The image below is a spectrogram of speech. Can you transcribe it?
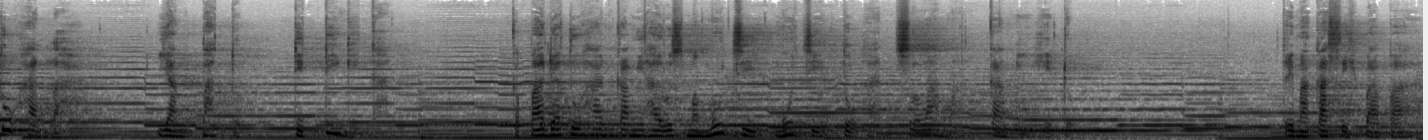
Tuhanlah yang patut ditinggikan. Kepada Tuhan kami harus memuji-muji Tuhan selama kami hidup. Terima kasih Bapa.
